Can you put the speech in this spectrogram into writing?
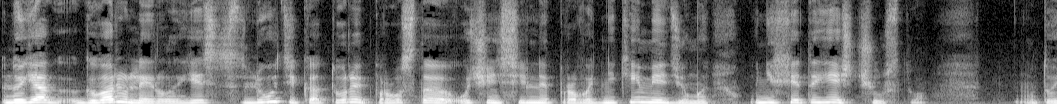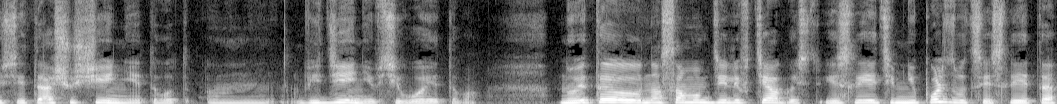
Но я говорю, Лейла, есть люди, которые просто очень сильные проводники, медиумы. У них это есть чувство. То есть это ощущение, это вот эм, видение всего этого. Но это на самом деле в тягость. Если этим не пользоваться, если это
